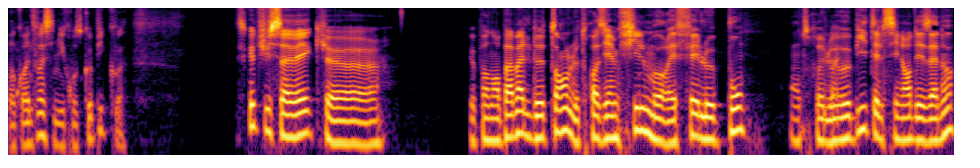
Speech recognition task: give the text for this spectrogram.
Encore une fois, c'est microscopique, quoi. Est-ce que tu savais que, que pendant pas mal de temps, le troisième film aurait fait le pont entre le Ouais. Hobbit et le Seigneur des Anneaux?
